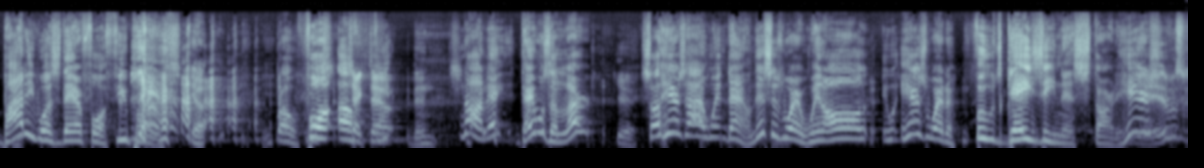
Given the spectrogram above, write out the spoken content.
Body was there for a few plays, Yeah. bro. For a Checked few- out. Then No, they they was alert. Yeah. So here's how it went down. This is where it went all. Here's where the food's gaziness started. Here's it was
